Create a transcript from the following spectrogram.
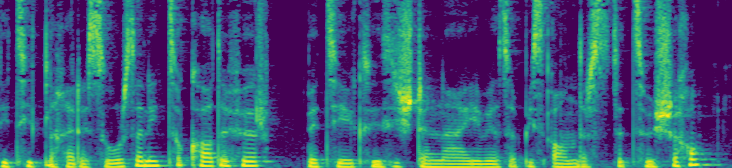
die zeitlichen Ressourcen nicht so dafür, beziehungsweise ist dann jeweils etwas anderes dazwischen gekommen.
